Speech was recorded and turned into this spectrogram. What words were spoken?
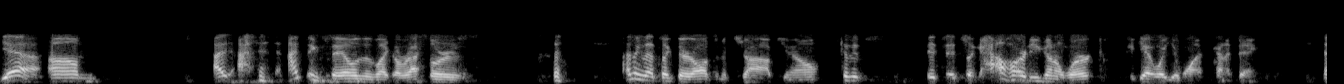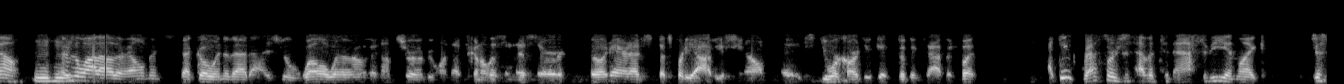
Yeah, um, I I think sales is like a wrestler's. I think that's like their ultimate job, you know, because it's it's it's like how hard are you going to work to get what you want, kind of thing. Now, mm-hmm. there's a lot of other elements that go into that, as you're well aware of, and I'm sure everyone that's going to listen to this, are they're like, "Aaron, that's that's pretty obvious." You know, it's, you work hard, you get good things happen. But I think wrestlers just have a tenacity and like just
